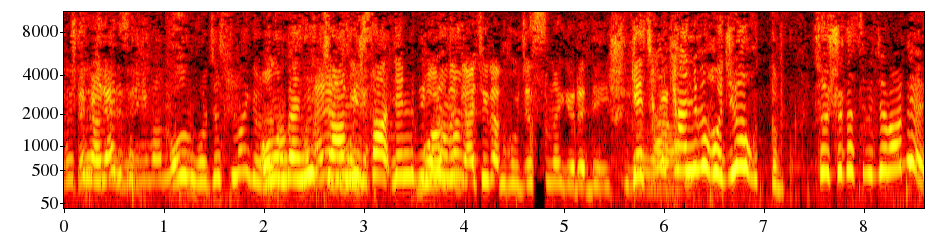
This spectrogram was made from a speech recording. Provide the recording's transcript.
Değil mi? İleride senin imanın. Oğlum hocasına göre. Oğlum ben hiç cami saatlerini Bu bilmiyorum arada ama gerçekten hocasına göre değişir. geçen kendimi hocaya okuttum. Sonra şurada sivilce vardı ya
